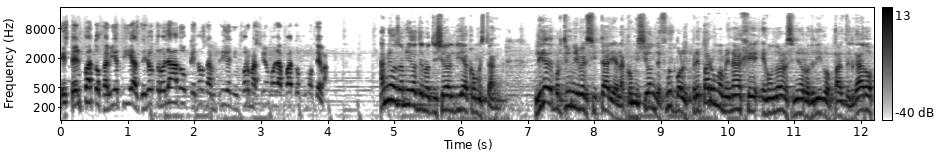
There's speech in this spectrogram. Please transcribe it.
Está el Pato Javier Díaz del otro lado que nos amplía la información. Hola Pato, ¿cómo te va? Amigos amigas de Noticiero al Día, ¿cómo están? Liga Deportiva Universitaria, la Comisión de Fútbol, prepara un homenaje en honor al señor Rodrigo Paz Delgado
